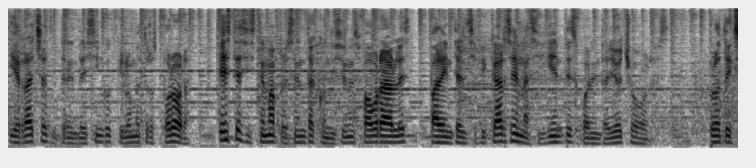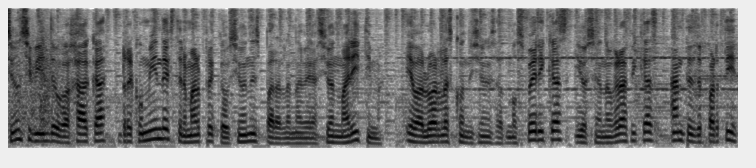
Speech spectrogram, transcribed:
y rachas de 35 km por hora. Este sistema presenta condiciones favorables para intensificarse en las siguientes 48 horas. Protección Civil de Oaxaca recomienda extremar precauciones para la navegación marítima, evaluar las condiciones atmosféricas y oceanográficas antes de partir,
